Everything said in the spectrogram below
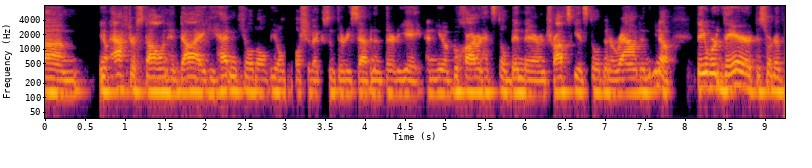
um, you know, after Stalin had died, he hadn't killed all the old Bolsheviks in 37 and 38. And, you know, Bukharin had still been there and Trotsky had still been around. And, you know, they were there to sort of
